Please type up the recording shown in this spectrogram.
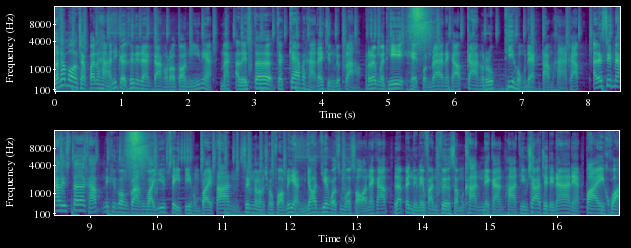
แล้วถ้ามองจากปัญหาที่เกิดขึ้นในแดนกลางของเราตอนนี้เนี่ยแม็กอาลิสเตอร์จะแก้ปัญหาได้จริงหรือเปล่า เริ่มกันที่เหตุผลแรกนะครับกลางรุกที่หงแดงตามหาครับอเล็กซิสแม็กอาลิสเตอร์ครับนี่คือกองกลางวัย 24 ปีของไบรตันซึ่งกำลังโชว์ฟอร์มได้อย่างยอดเยี่ยมกว่าสโมสรนะครับและเป็นหนึ่งในฟันเฟืองสำคัญในการพาทีมชาติอาร์เจนตินาเนี่ยไปคว้า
